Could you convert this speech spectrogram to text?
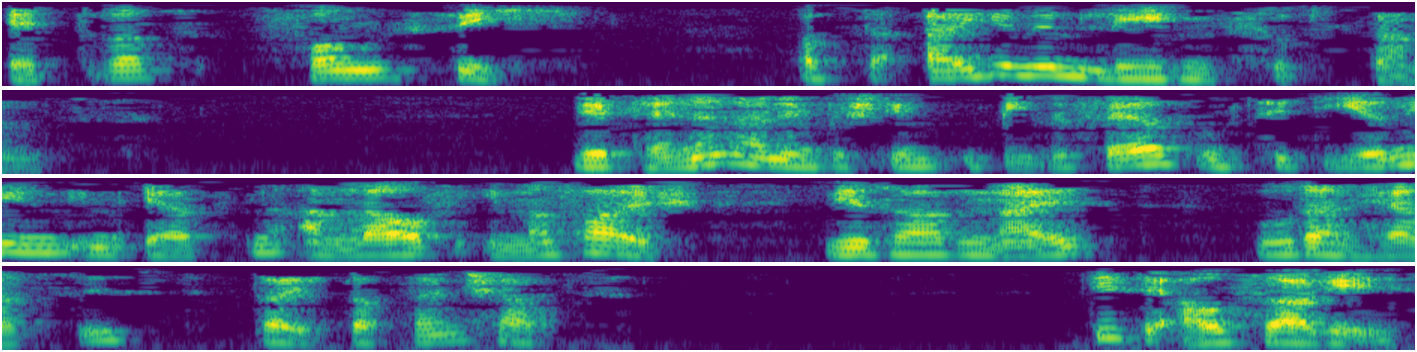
etwas von sich, aus der eigenen Lebenssubstanz. Wir kennen einen bestimmten Bibelvers und zitieren ihn im ersten Anlauf immer falsch. Wir sagen meist, wo dein Herz ist, da ist auch dein Schatz. Diese Aussage ist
